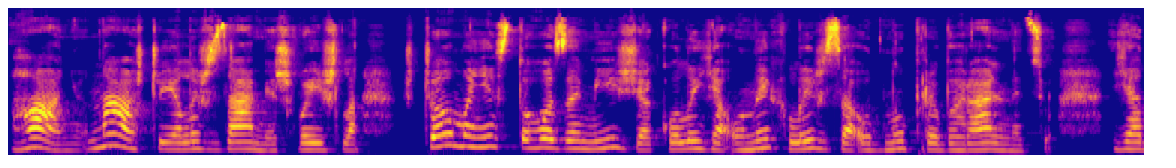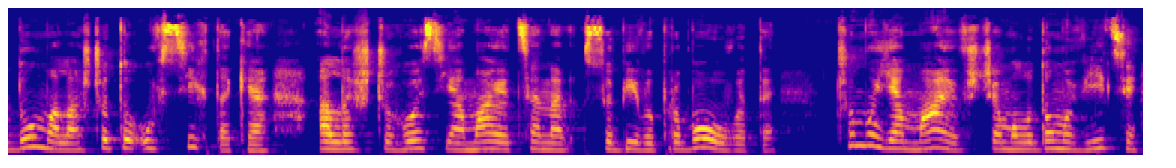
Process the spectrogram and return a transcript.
Ганю, нащо я лиш заміж вийшла? Що мені з того заміжжя, коли я у них лиш за одну прибиральницю? Я думала, що то у всіх таке, але ж чогось я маю це на собі випробовувати. Чому я маю в ще молодому віці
